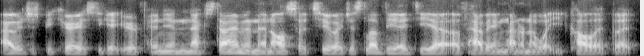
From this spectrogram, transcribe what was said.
I would just be curious to get your opinion next time. And then also, too, I just love the idea of having, I don't know what you'd call it, but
